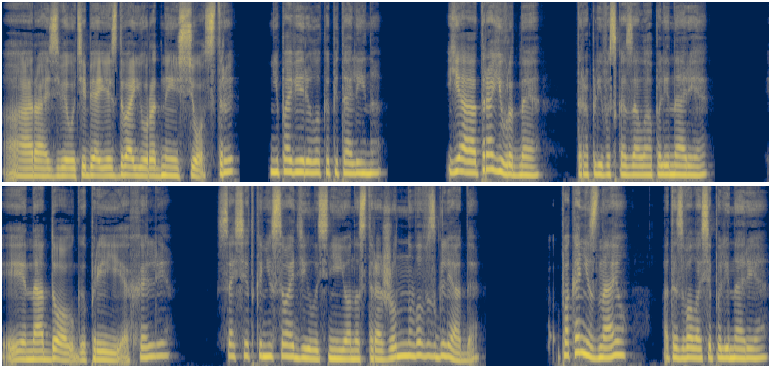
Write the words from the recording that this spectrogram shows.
«А разве у тебя есть двоюродные сестры?» — не поверила Капитолина. «Я троюродная», — торопливо сказала Аполлинария. «И надолго приехали?» Соседка не сводила с нее настороженного взгляда. «Пока не знаю», — отозвалась Аполлинария.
